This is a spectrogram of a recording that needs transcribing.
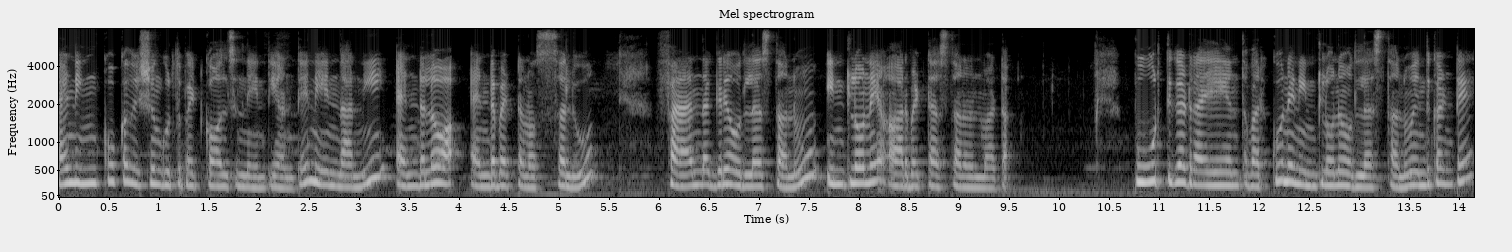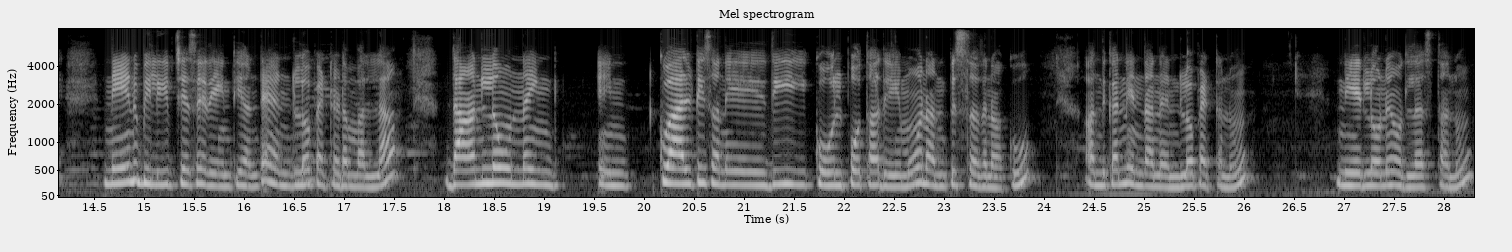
అండ్ ఇంకొక విషయం గుర్తుపెట్టుకోవాల్సింది ఏంటి అంటే నేను దాన్ని ఎండలో ఎండబెట్టను అస్సలు. ఫ్యాన్ దగ్గరే వదిలేస్తాను. ఇంట్లోనే ఆరబెట్టేస్తాను అనమాట పూర్తిగా డ్రై అయ్యేంత వరకు నేను ఇంట్లోనే వదిలేస్తాను. ఎందుకంటే నేను బిలీవ్ చేసేది ఏంటి అంటే ఎండ్లో పెట్టడం వల్ల దానిలో ఉన్న ఇన్ క్వాలిటీస్ అనేది కోల్పోతుందేమో అని అనిపిస్తుంది నాకు. అందుకని నేను దాన్ని ఎండ్లో పెట్టను. నీళ్ళలోనే వదిలేస్తాను.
